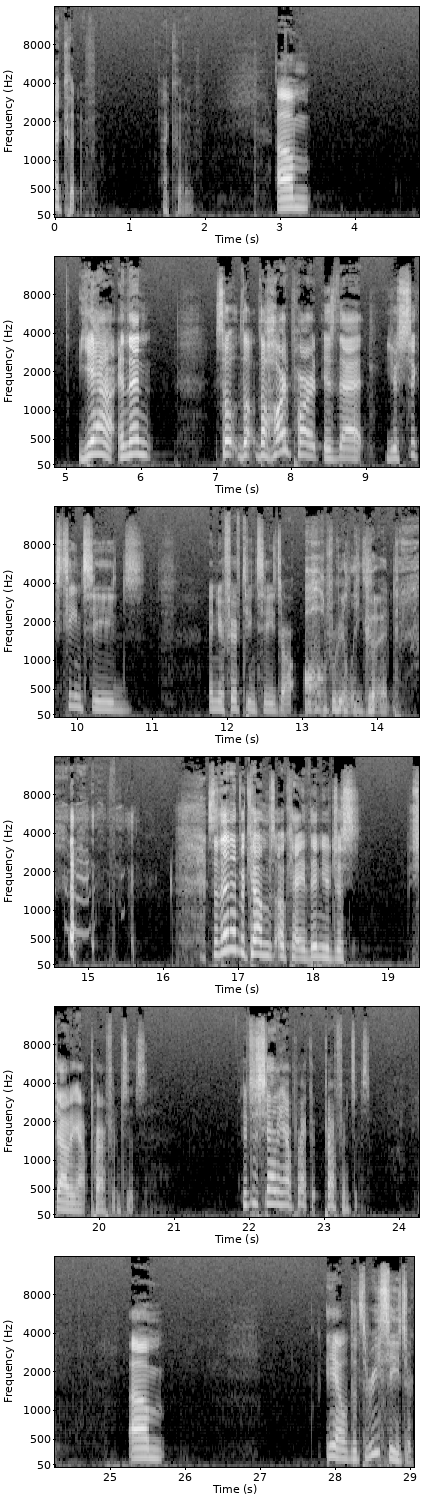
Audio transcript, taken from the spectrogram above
I could have. I could have. Um. Yeah, and then, so the the hard part is that your 16 seeds and your 15 seeds are all really good. so then it becomes okay. Then you're just shouting out preferences. You're just shouting out pre- preferences. Um, you know the three seeds are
